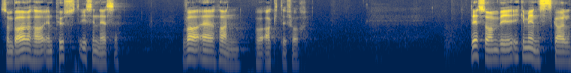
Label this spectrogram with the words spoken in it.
som bare har en pust i sin nese. Hva er han å akte for? Det som vi ikke minst skal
